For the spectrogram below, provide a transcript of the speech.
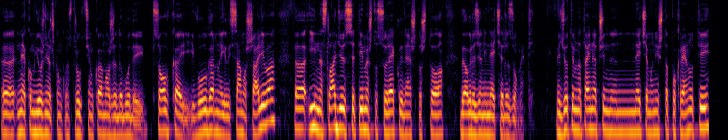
e, nekom južnjačkom konstrukcijom koja može da bude i psovka i vulgarna ili samo šaljiva i naslađuju se time što su rekli nešto što Beograđani neće razumeti. Međutim, na taj način nećemo ništa pokrenuti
